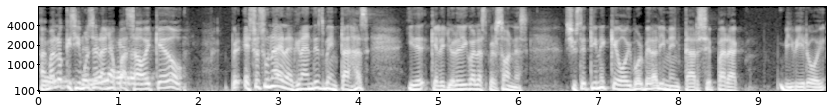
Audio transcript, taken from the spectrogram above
Además lo que hicimos el año pasado y quedó. Pero eso es una de las grandes ventajas y que yo le digo a las personas. Si usted tiene que hoy volver a alimentarse para vivir hoy,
